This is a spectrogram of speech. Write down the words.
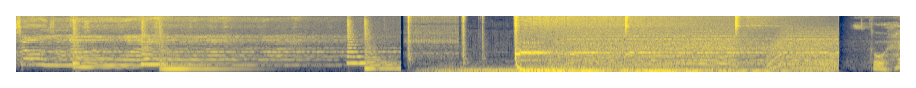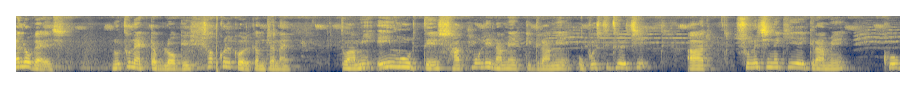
তো হ্যালো গাইস নতুন একটা ব্লগে সকলকে ওয়েলকাম জানাই। তো আমি এই মুহূর্তে সাতমলি নামে একটি গ্রামে উপস্থিত হয়েছি আর শুনেছি নাকি এই গ্রামে খুব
